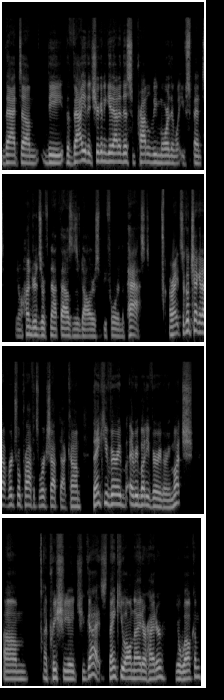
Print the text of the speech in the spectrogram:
that um, the the value that you're going to get out of this will probably be more than what you've spent, you know, hundreds or if not thousands of dollars before in the past. All right. So go check it out, virtualprofitsworkshop.com. Thank you very, everybody, very, very much. Um, I appreciate you guys. Thank you, All Nighter Hider. You're welcome.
